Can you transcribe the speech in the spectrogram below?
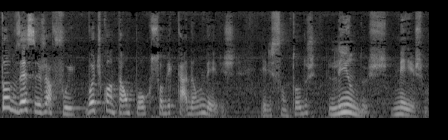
todos esses eu já fui. Vou te contar um pouco sobre cada um deles. Eles são todos lindos mesmo.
